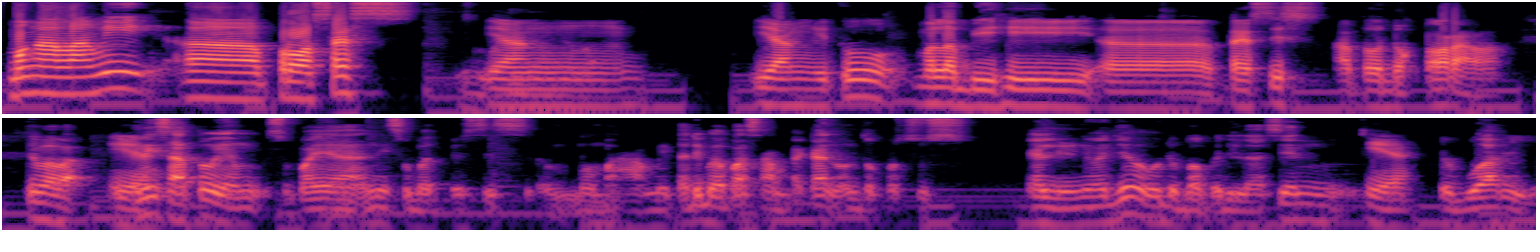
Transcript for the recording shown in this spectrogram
mengalami eh, proses yang yang itu melebihi eh, tesis atau doktoral Coba Pak, Iya. ini satu yang supaya ini sobat bisnis eh, memahami. Tadi Bapak sampaikan untuk khusus El Nino aja udah Bapak jelasin Iya. Februari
